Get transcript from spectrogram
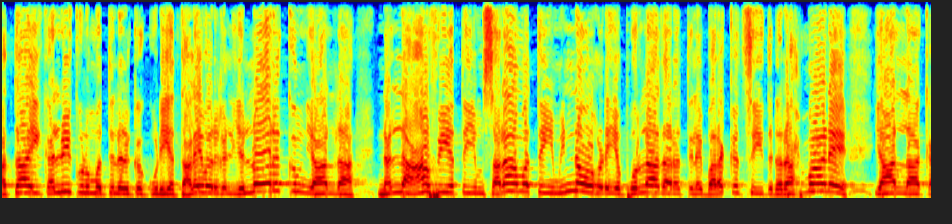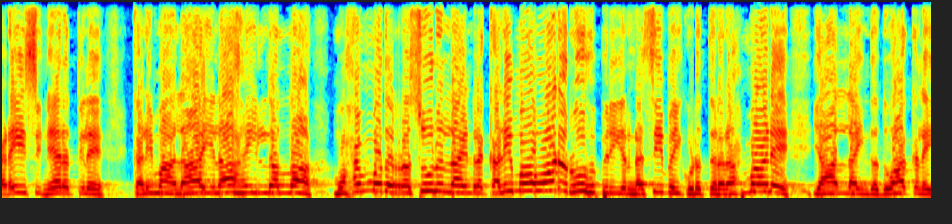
அத்தாய் கல்வி குழுமத்தில் இருக்கக்கூடிய தலைவர்கள் எல்லோருக்கும் யாழ்லா நல்ல ஆஃபியத்தையும் சலாமத்தையும் இன்னும் அவர்களுடைய பொருளாதாரத்திலே பறக்க செய்திட ரஹ்மானே. யாழ்லா கடைசி நேரத்திலே கலிமா லா இலாக இல்லல்லா முஹம்மது ரசூலுல்லா என்ற கலிமாவோடு ரூஹு பிரியர் நசீபை கொடுத்திட ரஹ்மானே. யாழ்லா இந்த துவாக்களை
